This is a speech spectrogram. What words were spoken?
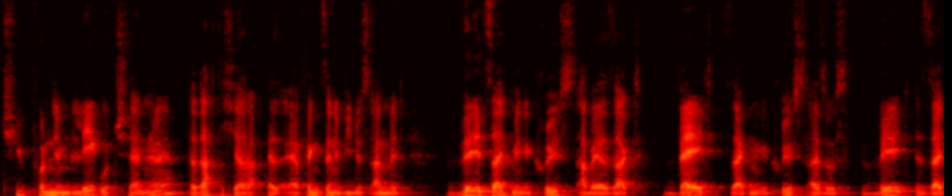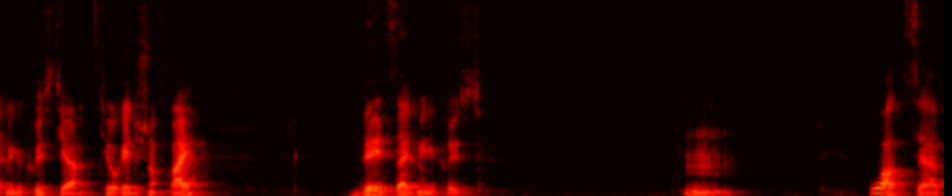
Typ von dem Lego-Channel, da dachte ich ja, er, er fängt seine Videos an mit Wild seid mir gegrüßt, aber er sagt Welt seid mir gegrüßt, also ist Wild seid mir gegrüßt ja theoretisch noch frei. Wild seid mir gegrüßt. Hm. WhatsApp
